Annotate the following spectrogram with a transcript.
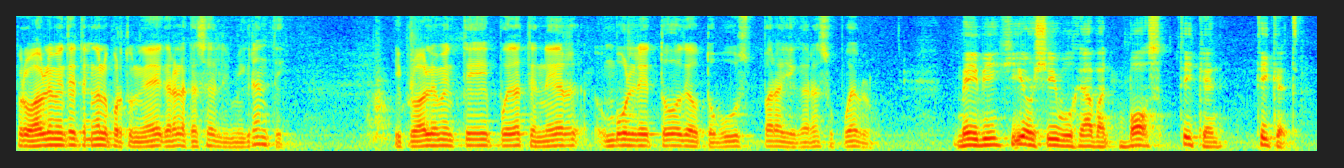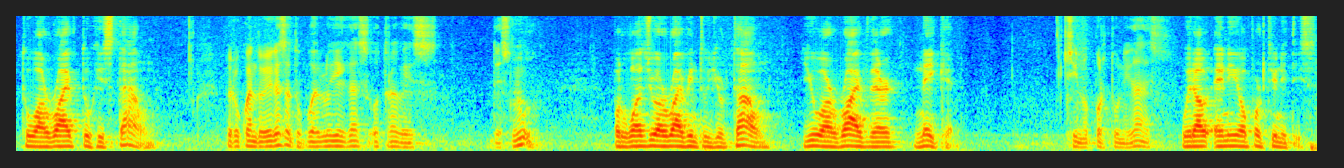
probablemente tenga la oportunidad de llegar a la casa del inmigrante. y probablemente pueda tener un boleto de autobús para llegar a su pueblo. Maybe he or she will have a bus ticket, ticket to arrive to his town. Pero cuando llegas a tu pueblo llegas otra vez desnudo. But once you arrive into your town, you arrive there naked, sin oportunidades. without any opportunities.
